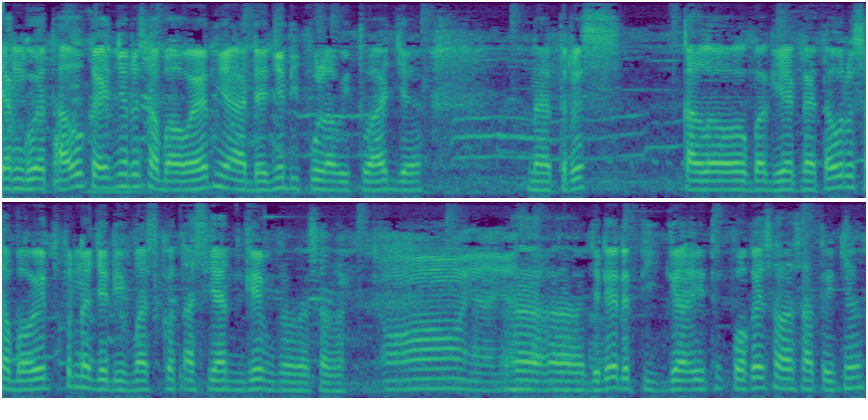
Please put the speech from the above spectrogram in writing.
yang gue tahu kayaknya rusa bawean ya adanya di pulau itu aja. Nah terus kalau bagi yang nggak tahu rusa bawean itu pernah jadi maskot Asian Games kalau nggak salah. Oh ya ya. Nah, eh, jadi ada tiga itu. Pokoknya salah satunya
